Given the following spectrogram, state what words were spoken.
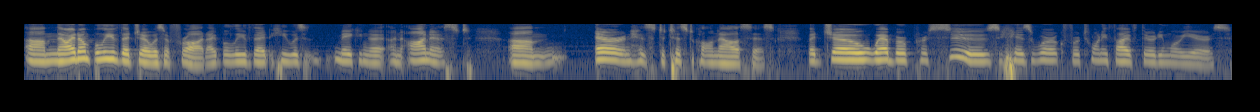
Um, now, I don't believe that Joe was a fraud. I believe that he was making a, an honest um, error in his statistical analysis. But Joe Weber pursues his work for 25, 30 more years,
